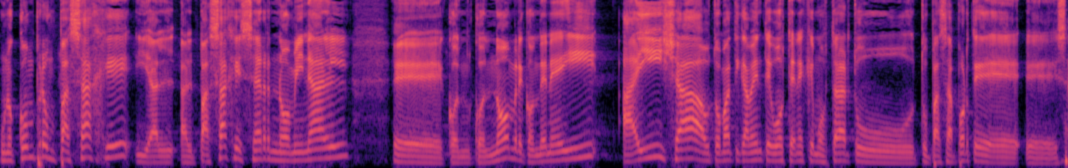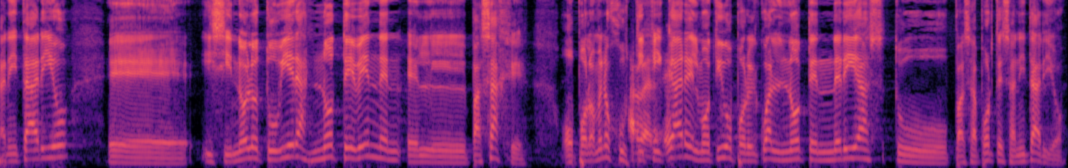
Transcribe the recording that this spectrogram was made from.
Uno compra un pasaje y al, pasaje ser nominal, eh, con nombre, con DNI, ahí ya automáticamente vos tenés que mostrar tu, tu pasaporte eh, sanitario eh, y si no lo tuvieras no te venden el pasaje. O por lo menos ver, justificar el motivo por el cual no tendrías tu pasaporte sanitario.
